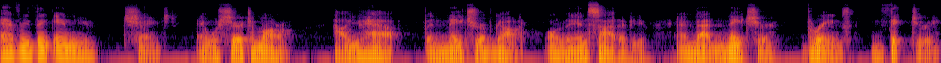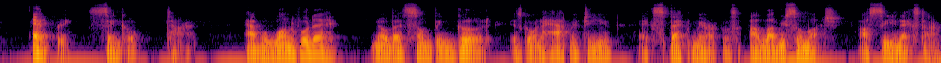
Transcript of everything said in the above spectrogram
everything in you changed. And we'll share tomorrow how you have the nature of God on the inside of you. And that nature brings victory every single time. Have a wonderful day. Know that something good is going to happen to you. Expect miracles. I love you so much. I'll see you next time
